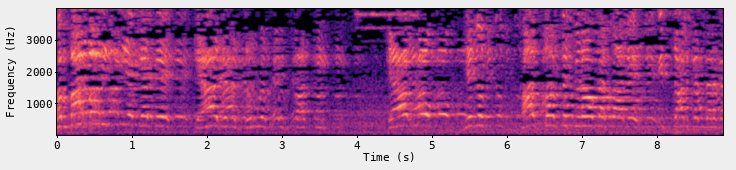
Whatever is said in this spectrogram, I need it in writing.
हम बार बार इसलिए कहते कि आज अगर ज़रूरत है इस बात की, कि आप लोग, ये जो खास तौर से चुनाव का साल है इस साल के अंदर अगर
